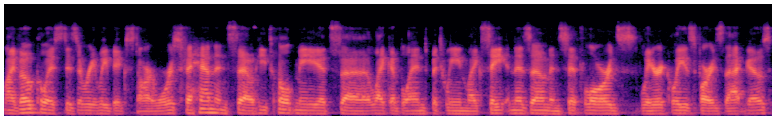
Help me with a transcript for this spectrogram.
my vocalist is a really big Star Wars fan, and so he told me it's uh, like a blend between like Satanism and Sith Lords lyrically, as far as that goes.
